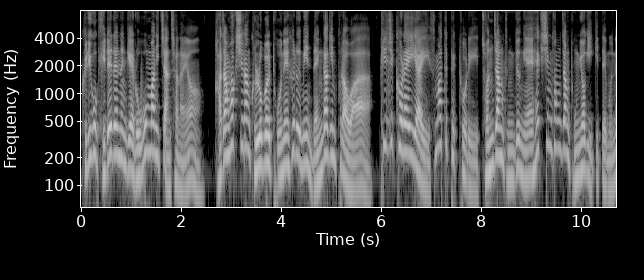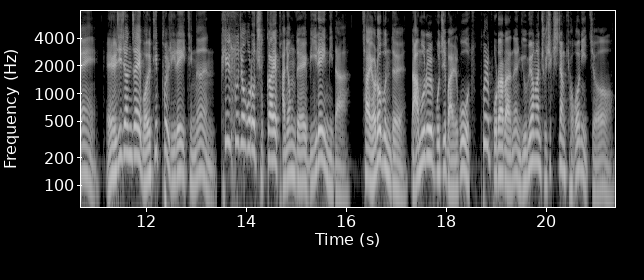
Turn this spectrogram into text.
그리고 기대되는 게 로봇만 있지 않잖아요. 가장 확실한 글로벌 돈의 흐름인 냉각 인프라와 피지컬 AI, 스마트 팩토리, 전장 등등의 핵심 성장 동력이 있기 때문에 LG전자의 멀티플 리레이팅은 필수적으로 주가에 반영될 미래입니다. 자, 여러분들, 나무를 보지 말고 숲을 보라라는 유명한 주식시장 격언이 있죠.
